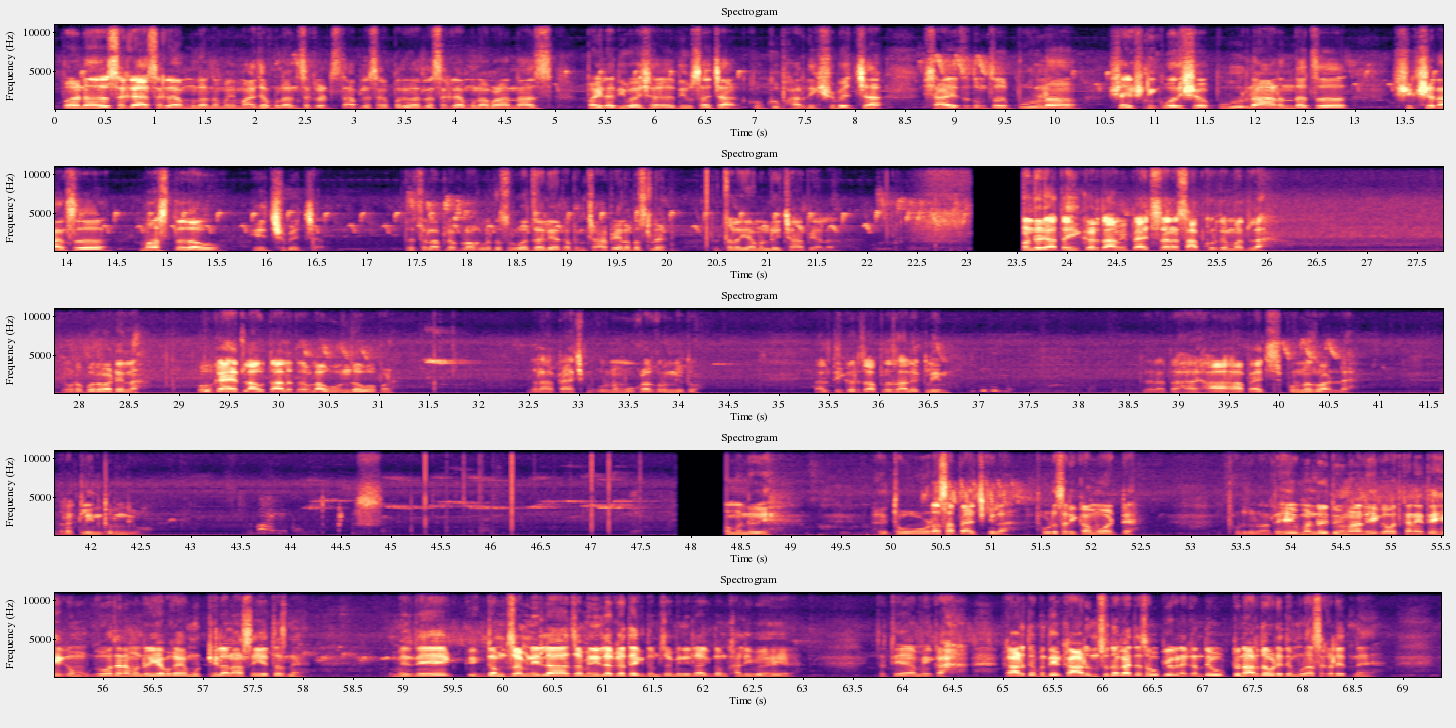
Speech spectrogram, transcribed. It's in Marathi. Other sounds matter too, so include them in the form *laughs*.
पण सगळ्या सगळ्या मुलांना म्हणजे माझ्या मुलांसकट आपल्या सगळ्या परिवारातल्या सगळ्या मुलाबाळांना आज पहिल्या दिवसा दिवसाच्या खूप खूप हार्दिक शुभेच्छा. शाळेचं तुमचं पूर्ण शैक्षणिक वर्ष पूर्ण आनंदाचं शिक्षणाचं मस्त जाऊ हीच शुभेच्छा. तर चला आपल्या ब्लॉगला तर सुरुवात झाली. आता आपण चहा प्यायला बसलो आहे तर चला या मंडळी चहा प्यायला. मंडळी आता इकडचा आम्ही पॅच सारा साफ करतो मधला. एवढं बरं वाटेल ना. बघू काय यात लावता आलं तर लावून जाऊ आपण. जरा हा पॅच पूर्ण मोकळा करून घेतो. काल तिकडचं आपलं झालं क्लीन तर आता हा हा हा पॅच पूर्णच वाढला आहे जरा क्लीन करून घेऊ. मंडळी हे थोडासा पॅच केला. थोडंसं रिकामं वाटतंय. थोडं थोडं. आता हे मंडळी तुम्ही म्हणाल हे गवत का नाही? ते हे गवत आहे ना मंडळी हे बघा या मुठ्ठीला ना असं येतच नाही. म्हणजे ते एकदम जमिनीला जमिनी लगत आहे एकदम. जमिनीला एकदम खाली हे आहे. तर ते आम्ही का काढतो पण ते काढूनसुद्धा काय त्याचा उपयोग नाही कारण ते उपटून अर्धवट येते मुळासकट येत नाही.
